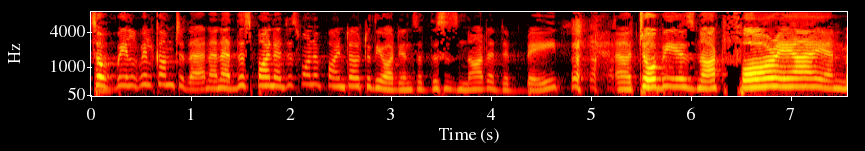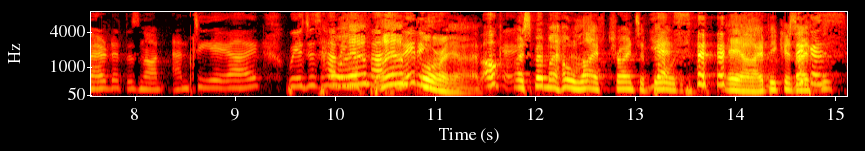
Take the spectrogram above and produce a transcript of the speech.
So we'll, we'll come to that. And at this point, I just want to point out to the audience that this is not a debate. Uh, Toby is not for AI and Meredith is not anti AI. We're just having oh, I am, a fascinating. I am for AI. Okay. I spent my whole life trying to build Yes. AI because, I, Because- th-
